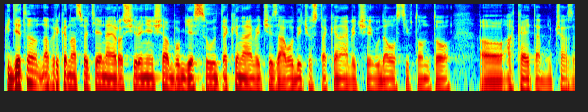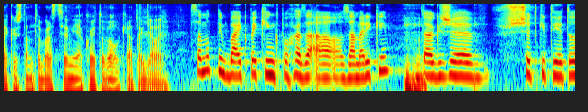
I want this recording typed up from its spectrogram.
Kde to napríklad na svete je najrozšírenejšie, alebo kde sú také najväčšie závody, čo sú také najväčšie udalosti v tomto, uh, aká je tam účasť, aké sú tam teda scény, ako je to veľké a tak ďalej? Samotný bikepacking pochádza z Ameriky, mm-hmm. takže všetky tieto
